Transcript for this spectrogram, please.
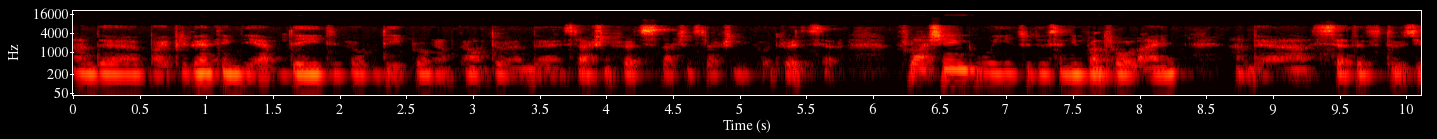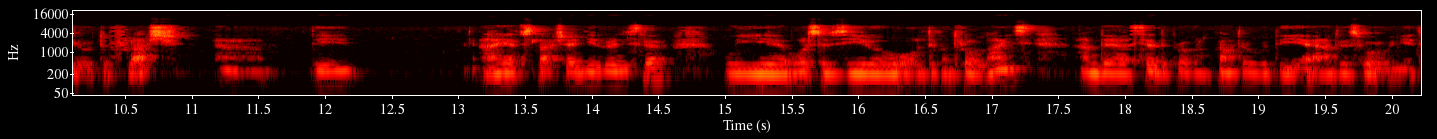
and uh, by preventing the update of the program counter and the instruction fetch slash instruction code register. Flushing, we introduce a new control line and uh, set it to zero to flush uh, the IF slash ID register. We uh, also zero all the control lines and uh, set the program counter with the address where we need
